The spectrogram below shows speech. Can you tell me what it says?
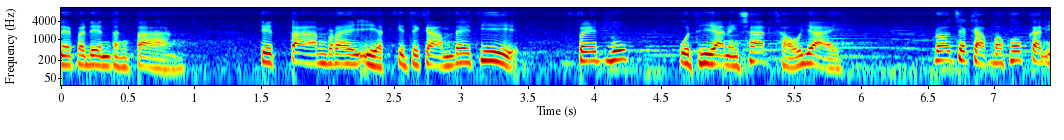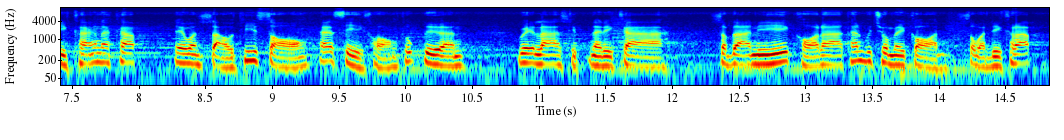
ในประเด็นต่างๆ ติดตามรายละเอียดกิจกรรมได้ที่ Facebook อุทยานแห่งชาติเขาใหญ่ เราจะกลับมาพบกันอีกครั้งนะครับ ในวันเสาร์ที่ 2 และ 4 ของทุกเดือน เวลา 10 นาฬิกา สัปดาห์นี้ขอลาท่านผู้ชมไปก่อน สวัสดีครับ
